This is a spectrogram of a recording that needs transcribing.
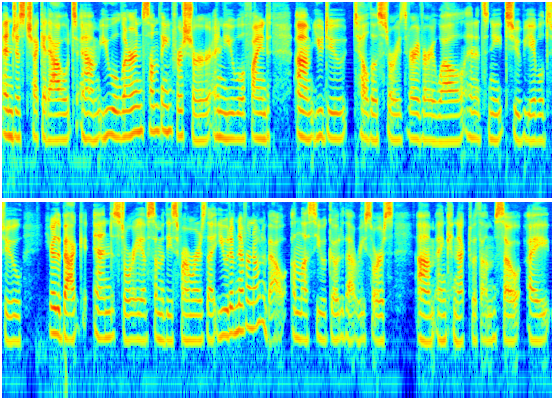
and just check it out. Um, you will learn something for sure, and you will find um, you do tell those stories very, very well, and it's neat to be able to hear the back end story of some of these farmers that you would have never known about unless you would go to that resource um, and connect with them. So I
